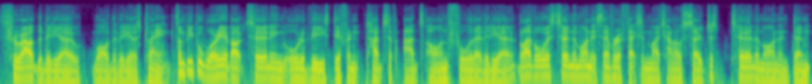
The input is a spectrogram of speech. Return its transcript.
throughout the video while the video is playing. Some people worry about turning all of these different types of ads on for their video, but I've always turned them on. It's never affected my channel, so just turn them on and don't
